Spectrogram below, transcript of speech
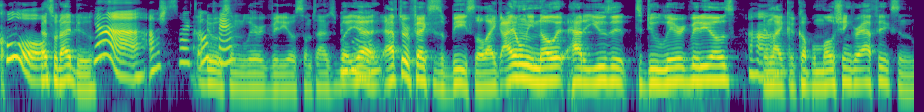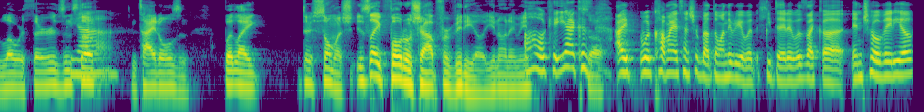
cool. That's what I do. yeah, I was just like, I do okay, some lyric videos sometimes, but yeah, After Effects is a beast. though. like I only know it how to use it to do lyric videos Uh-huh. and like a couple motion graphics and lower thirds and Yeah. stuff and titles and but like there's so much. It's like Photoshop for video. You know what I mean? Oh, okay, yeah, because So- I what caught my attention about the one video that he did. It was like a intro video,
